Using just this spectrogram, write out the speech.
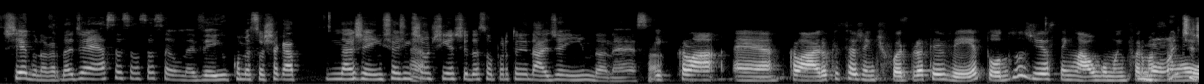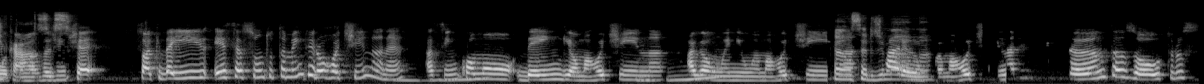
chego. Na verdade, é essa a sensação, né? Veio, começou a chegar na gente, a gente é. não tinha tido essa oportunidade ainda, né? Essa... E cl é claro que se a gente for para TV, todos os dias tem lá alguma informação um monte ou outra, de casos. mas a gente é só que daí esse assunto também virou rotina, né? Uhum. Assim como dengue é uma rotina, uhum. H1N1 é uma rotina, câncer de mama é uma rotina, tantas outras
